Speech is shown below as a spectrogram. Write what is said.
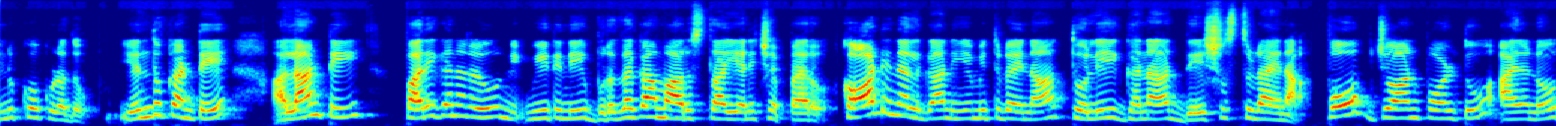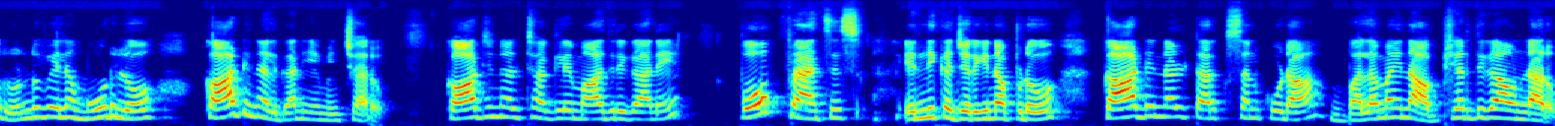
ఎన్నుకోకూడదు. ఎందుకంటే అలాంటి పరిగణనలు వీటిని బురదగా మారుస్తాయి అని చెప్పారు. కార్డినల్గా నియమితుడైన తొలి ఘన దేశస్థుడైన పోప్ జాన్ పాల్ టు ఆయనను రెండు వేల మూడులో కార్డినల్గా నియమించారు. కార్డినల్ టగ్లే మాదిరిగానే పోప్ ఫ్రాన్సిస్ ఎన్నిక జరిగినప్పుడు కార్డినల్ టర్క్సన్ కూడా బలమైన అభ్యర్థిగా ఉన్నారు.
